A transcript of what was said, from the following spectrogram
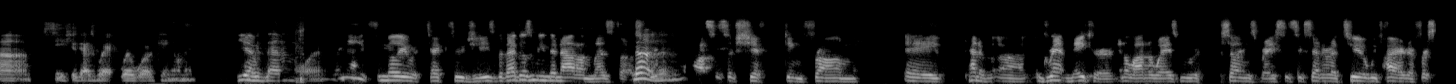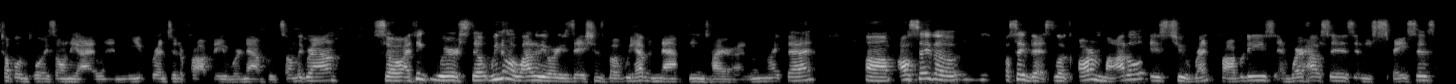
uh, see if you guys were, were working on it Yeah, with them or not familiar with Tech Fugees, but that doesn't mean they're not on Lesbos. no, the process of shifting from a kind of uh, a grant maker in a lot of ways when we're selling these bracelets, et cetera, too. We've hired our first couple employees on the island. We rented a property. We're now boots on the ground. So I think we're still, we know a lot of the organizations, but we haven't mapped the entire island like that. Um, I'll say though, I'll say this, look, our model is to rent properties and warehouses in these spaces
